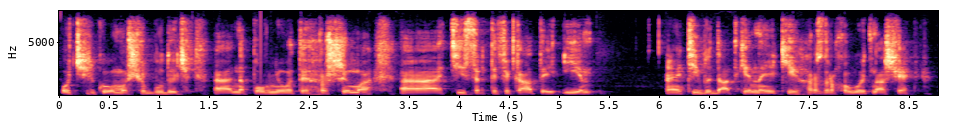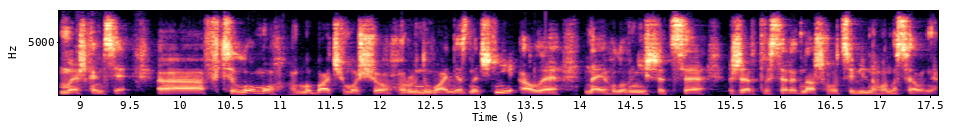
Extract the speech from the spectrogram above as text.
очікуємо, що будуть наповнювати грошима ті сертифікати і. Е, Ті видатки, на які розраховують наші мешканці, Е, в цілому ми бачимо, що руйнування значні, але найголовніше це жертви серед нашого цивільного населення.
